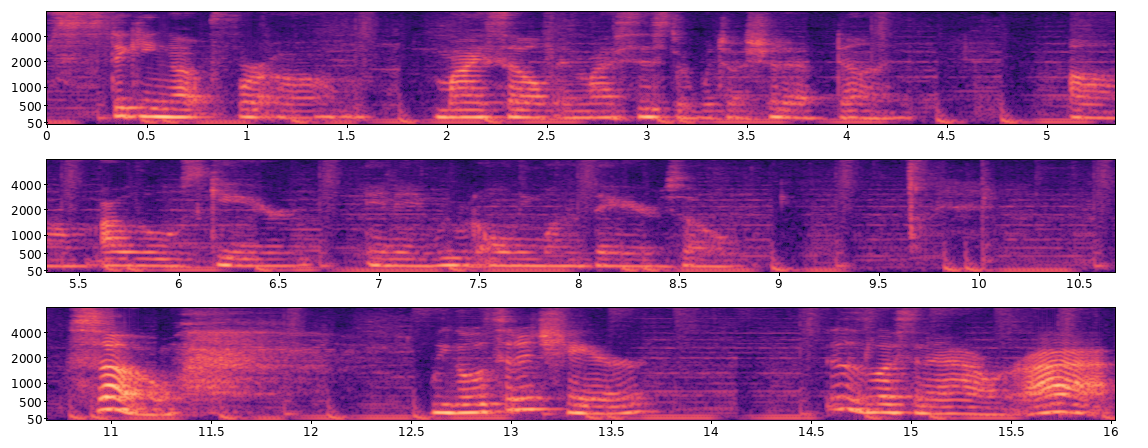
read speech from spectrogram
sticking up for um, myself and my sister, which I should have done, um, I was a little scared and then we were the only ones there so. So we go to the chair. This is less than an hour. I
